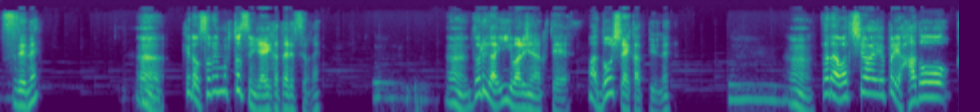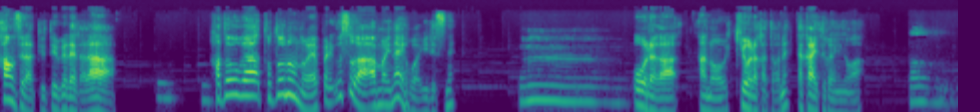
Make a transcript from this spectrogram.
素でね。ううんん。けどそれも一つのやり方ですよね。うん。うん。どれがいい悪いじゃなくて、まあどうしたいかっていうね。うん。うん。ただ私はやっぱり波動カウンセラーって言ってるぐらいだから、波動が整うのはやっぱり嘘があんまりない方がいいですね。うん。オーラが、あの、清らかとかね、高いとかいうのは。うん。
